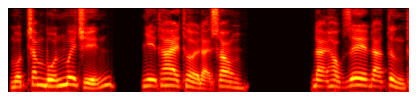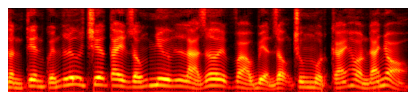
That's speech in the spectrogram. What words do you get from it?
149, nhị thai thời đại song. Đại học dê đã từng thần tiên quyến lữ chia tay giống như là rơi vào biển rộng chung một cái hòn đá nhỏ,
